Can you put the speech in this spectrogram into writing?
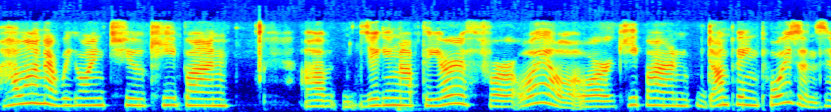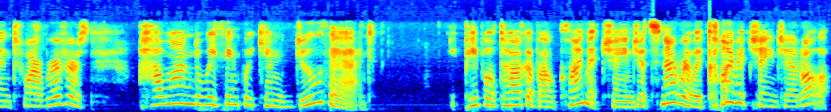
how long are we going to keep on uh, digging up the earth for oil or keep on dumping poisons into our rivers. How long do we think we can do that? People talk about climate change. It's not really climate change at all.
